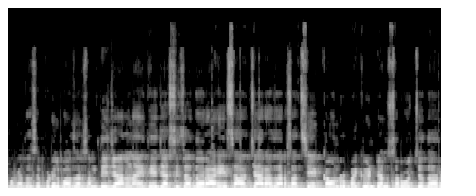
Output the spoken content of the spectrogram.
बघा तसे पुढील बाजार समिती जालना येथे जास्तीचा दर आहे सा चार हजार सातशे एकावन्न रुपये क्विंटल सर्वोच्च दर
